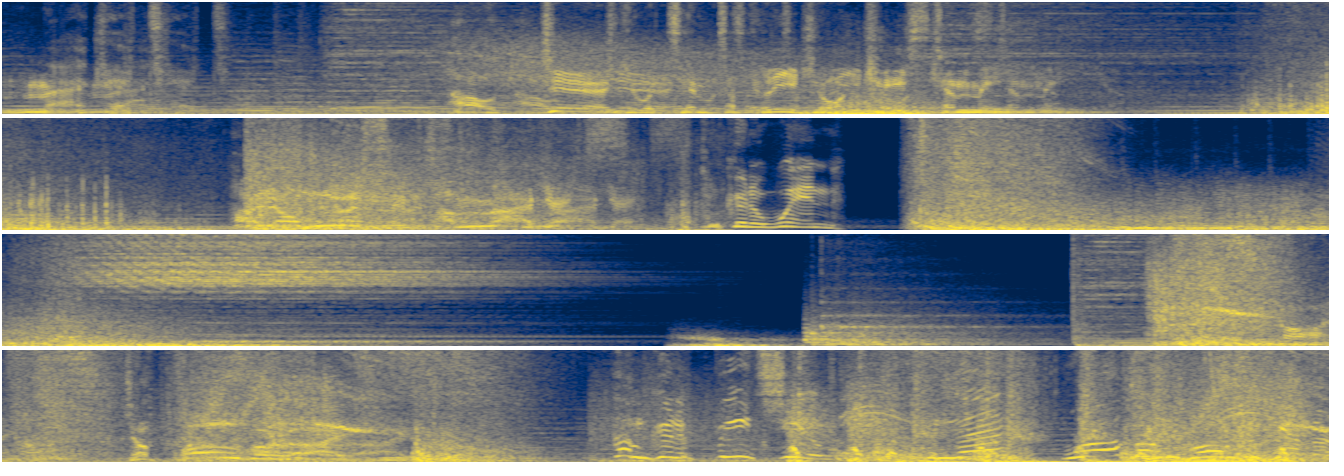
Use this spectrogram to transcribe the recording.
Maggot. How dare you attempt to plead your case to me? I don't listen to maggots! I'm gonna win. I'm gonna beat you! And then, we're all going home together!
